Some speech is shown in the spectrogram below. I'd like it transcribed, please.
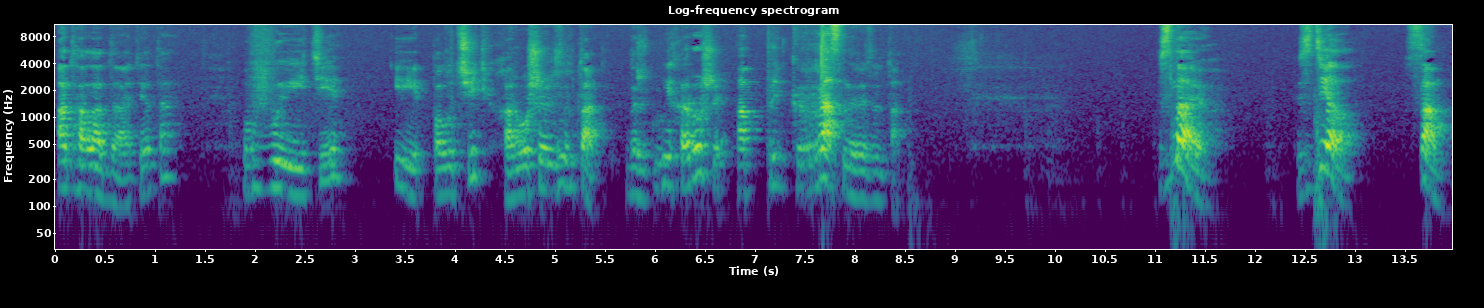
отголодать это, выйти и получить хороший результат. Даже не хороший, а прекрасный результат. Знаю, сделал сам.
